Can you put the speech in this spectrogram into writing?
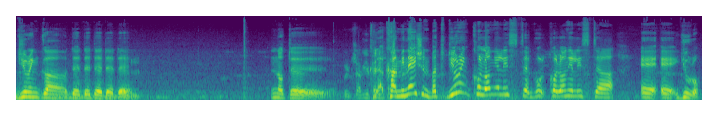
during uh, the, the, the, the, the not the British cul- occupation? culmination, but during colonialist uh, colonialist uh, uh, uh, Europe,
